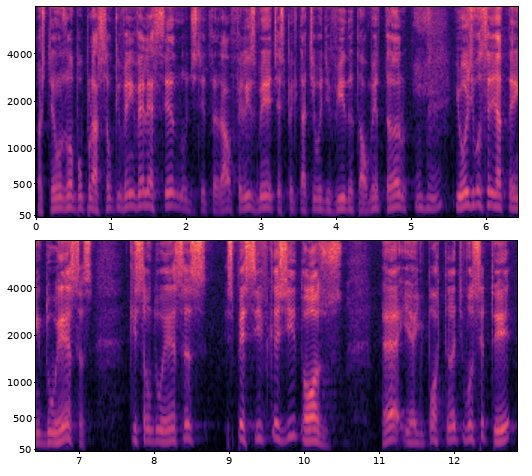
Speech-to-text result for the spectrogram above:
Nós temos uma população que vem envelhecendo no Distrito Federal, felizmente, a expectativa de vida está aumentando. Uhum. E hoje você já tem doenças que são doenças específicas de idosos. Né? E é importante você ter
